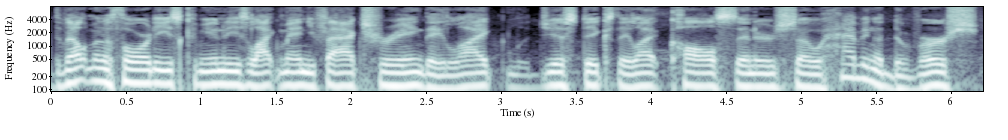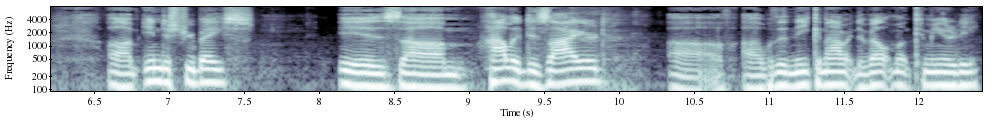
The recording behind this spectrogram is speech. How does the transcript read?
development authorities, communities like manufacturing, they like logistics, they like call centers. So having a diverse um, industry base is um, highly desired. Uh, uh, within the economic development community.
